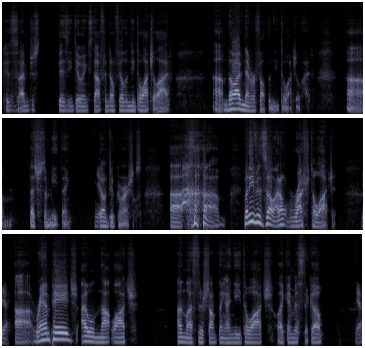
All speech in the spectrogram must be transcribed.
because I'm just busy doing stuff and don't feel the need to watch it live. Um, though I've never felt the need to watch it live. Um, that's just a me thing. Yeah. Don't do commercials. Uh, but even so, I don't rush to watch it. Yeah. Uh, Rampage, I will not watch unless there's something I need to watch, like I missed a Místico. Yeah.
